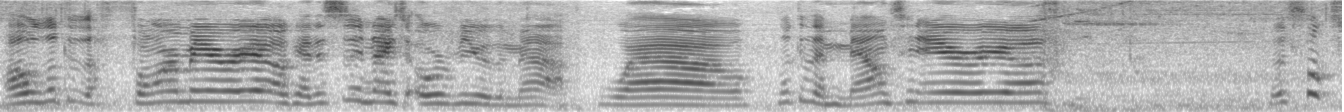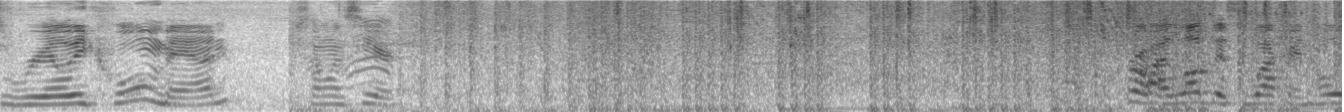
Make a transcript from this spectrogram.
Oh, look at the farm area. Okay, this is a nice overview of the map. Wow. Look at the mountain area. This looks really cool, man. Someone's here. Bro, I love this weapon. Holy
